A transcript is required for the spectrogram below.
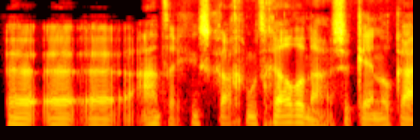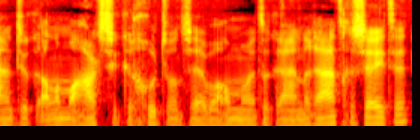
eh, eh, aantrekkingskracht moet gelden. Nou, ze kennen elkaar natuurlijk allemaal hartstikke goed, want ze hebben allemaal met elkaar in de raad gezeten.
